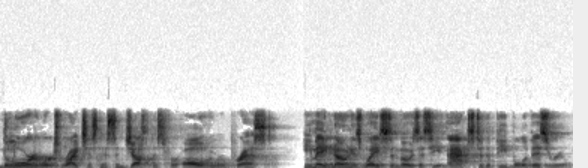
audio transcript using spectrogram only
The Lord works righteousness and justice for all who are oppressed. He made known his ways to Moses. He acts to the people of Israel.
